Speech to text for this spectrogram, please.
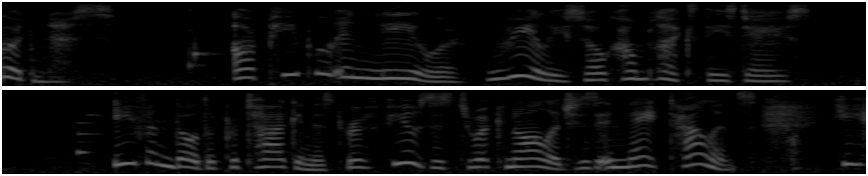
Goodness. Are people in Liyue really so complex these days? Even though the protagonist refuses to acknowledge his innate talents, he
